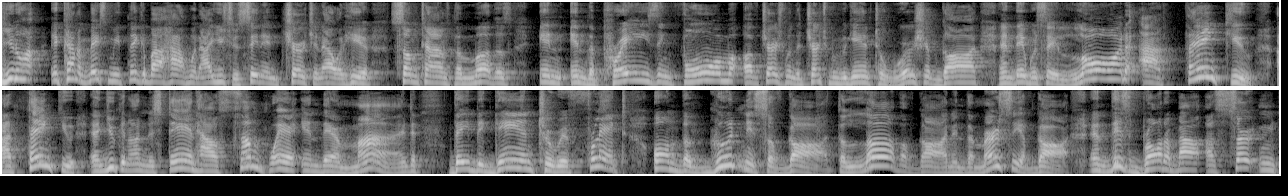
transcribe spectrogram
you know, it kind of makes me think about how when I used to sit in church and I would hear sometimes the mothers in, in the praising form of church, when the church would begin to worship God, and they would say, Lord, I thank you. I thank you. And you can understand how somewhere in their mind they began to reflect on the goodness of God, the love of God, and the mercy of God. And this brought about a certain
